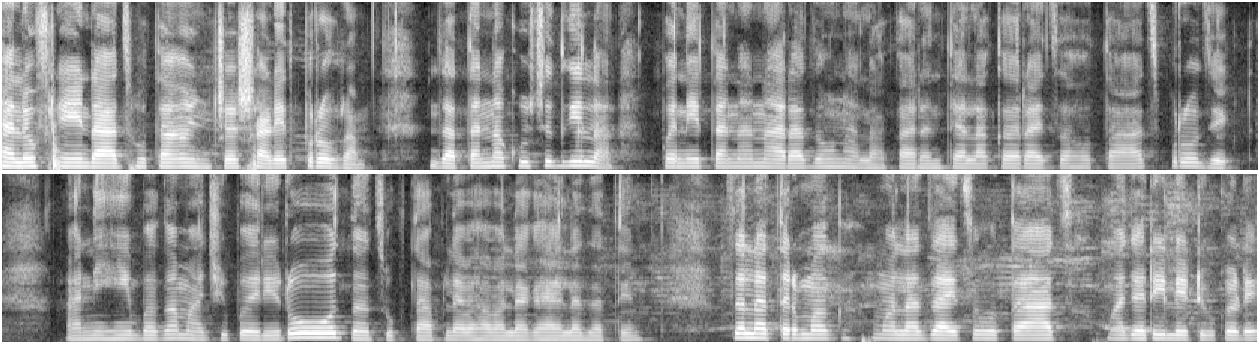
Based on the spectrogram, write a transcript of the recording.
हॅलो फ्रेंड आज होता आमच्या शाळेत प्रोग्राम. जाताना खुशीत गेला पण येताना नाराज होऊन आला कारण त्याला करायचा होता आज प्रोजेक्ट. आणि ही बघा माझी परी रोज न चुकता आपल्या भावाला घ्यायला जाते. चला तर मग मला जायचं होतं आज माझ्या रिलेटिव्हकडे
